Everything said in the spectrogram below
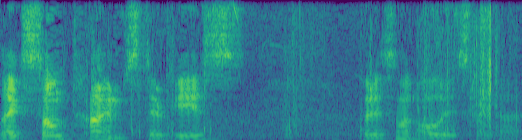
Like sometimes there is, but it's not always like that.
